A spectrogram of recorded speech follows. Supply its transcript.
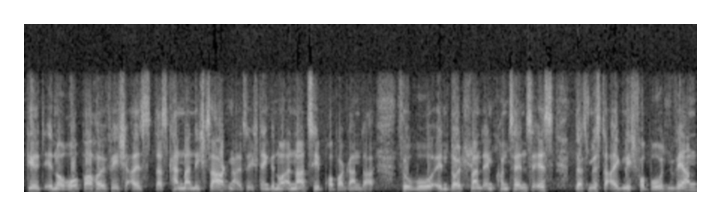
gilt in Europa häufig als, das kann man nicht sagen. Also ich denke nur an Nazi-Propaganda. So, wo in Deutschland ein Konsens ist, das müsste eigentlich verboten werden.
